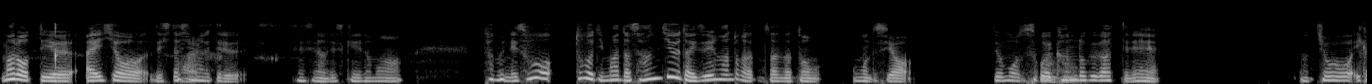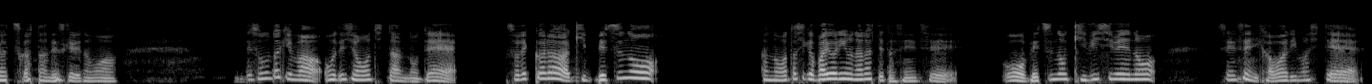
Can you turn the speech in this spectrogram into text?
マロっていう愛称で親しまれてる先生なんですけれども、多分ね、そう、当時まだ30代前半とかだったんだと思うんですよ。でももうすごい貫禄があってね、超いかつかったんですけれども、で、その時まあオーディション落ちたので、それから別の、あの、私がバイオリンを習ってた先生を別の厳しめの先生に変わりまして、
